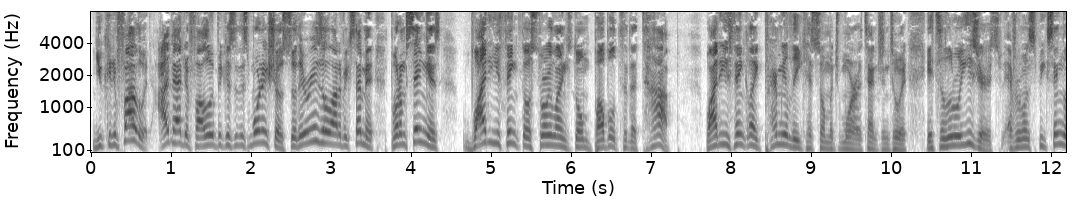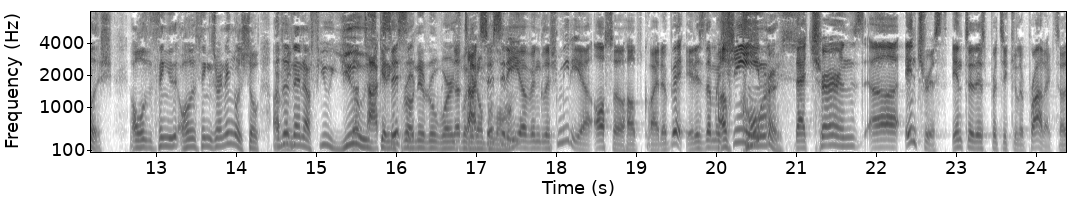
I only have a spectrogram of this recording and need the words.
You can follow it. I've had to follow it because of this morning show. So there is a lot of excitement. But what I'm saying is, why do you think those storylines don't bubble to the top? Why do you think like Premier League has so much more attention to it? It's a little easier. It's, everyone speaks English. All the things, all the things are in English. So other than a few U's getting thrown into words the where they don't toxicity of English media also helps quite a bit. It is the machine that churns uh, interest into this particular product. So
